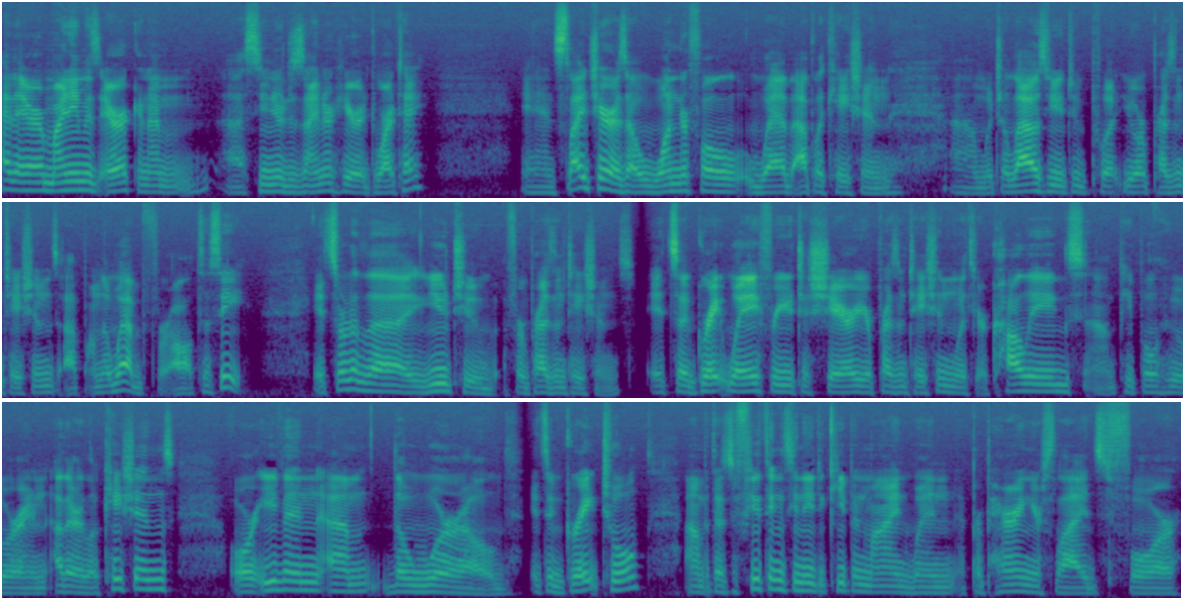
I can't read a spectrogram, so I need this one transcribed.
Hi there, my name is Eric and I'm a senior designer here at Duarte. And SlideShare is a wonderful web application um, which allows you to put your presentations up on the web for all to see. It's sort of the YouTube for presentations. It's a great way for you to share your presentation with your colleagues, um, people who are in other locations, or even um, the world. It's a great tool, um, but there's a few things you need to keep in mind when preparing your slides for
